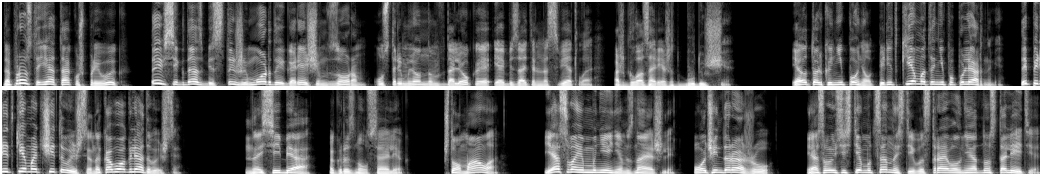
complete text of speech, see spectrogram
«Да просто я так уж привык. Ты всегда с бесстыжей мордой и горящим взором, устремленным в далекое и обязательно светлое, аж глаза режет будущее. Я вот только не понял, перед кем это непопулярными? Ты перед кем отчитываешься, на кого оглядываешься?» «На себя», — огрызнулся Олег. «Что, мало? Я своим мнением, знаешь ли, очень дорожу. Я свою систему ценностей выстраивал не одно столетие,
